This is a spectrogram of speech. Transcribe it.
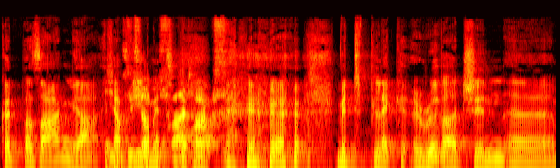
könnte man sagen, ja. Ich habe ihn mit, mit Black River Gin äh,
